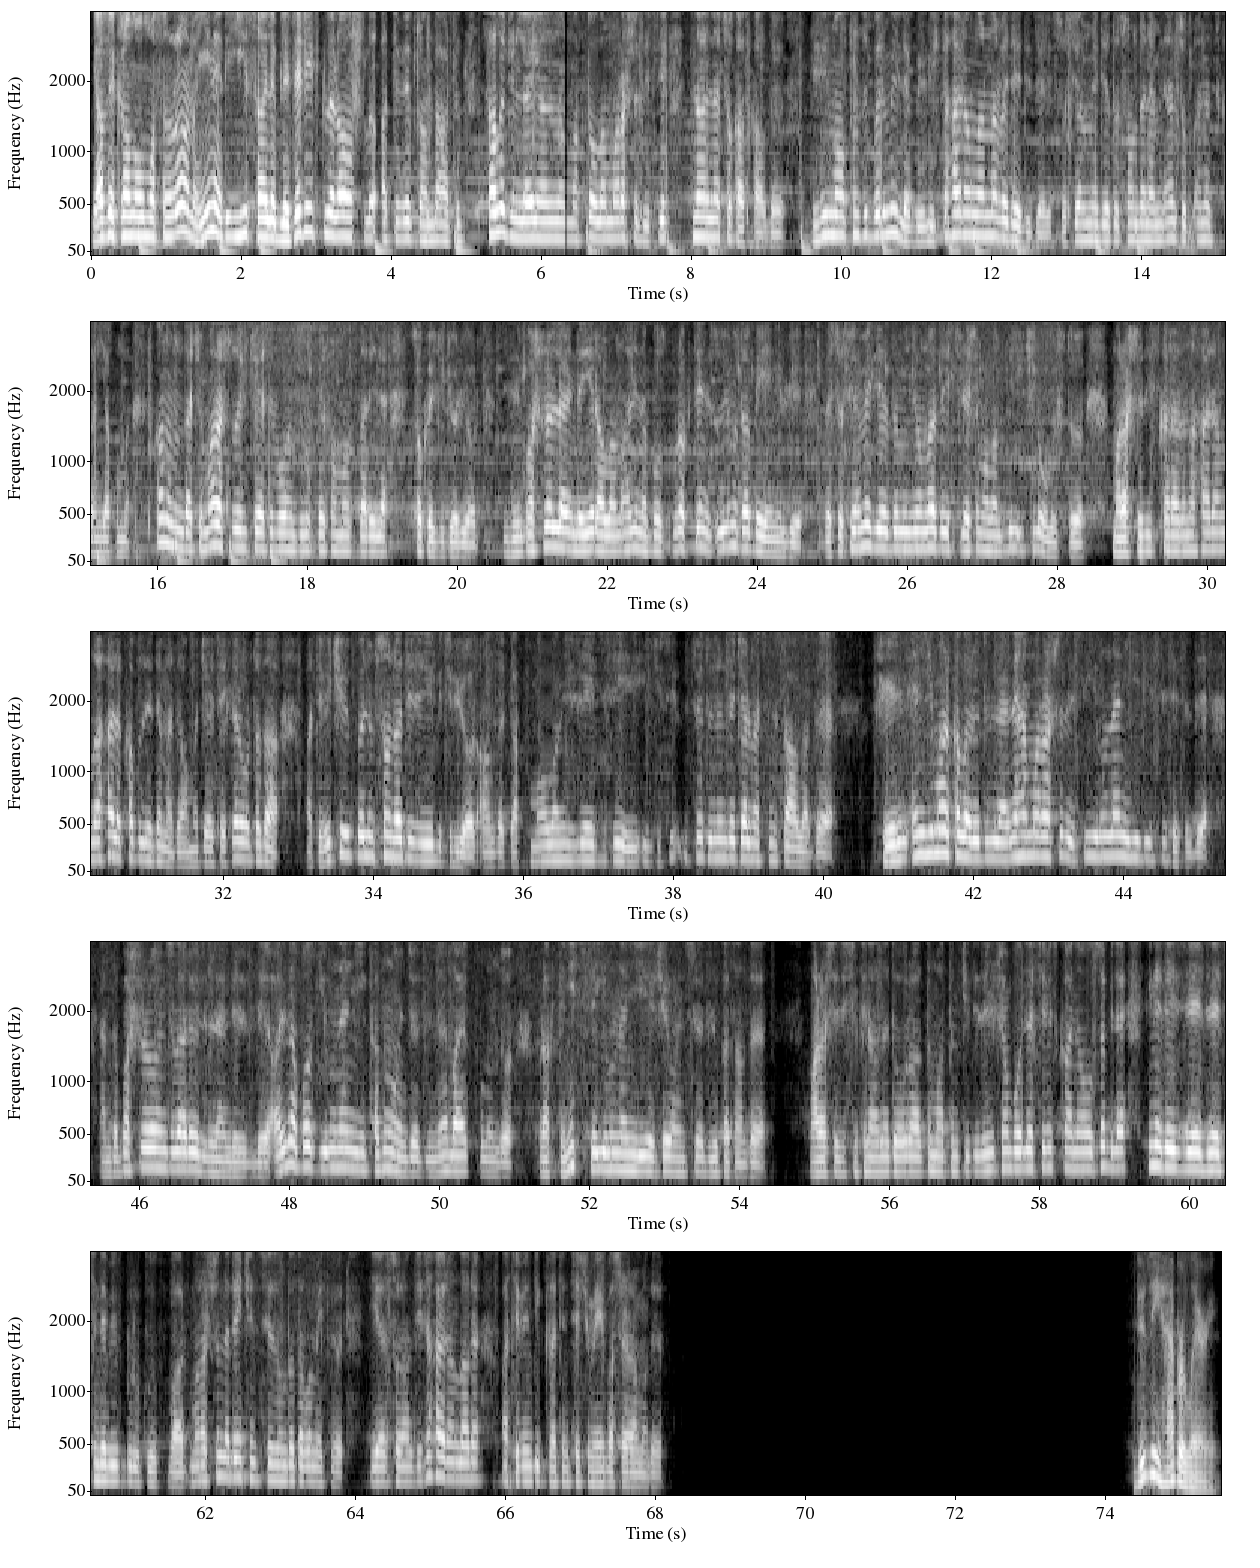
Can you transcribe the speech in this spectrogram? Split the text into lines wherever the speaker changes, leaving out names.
Yaz ekranı olmasına rağmen yine de iyi sayılabilecek reytinglərə alışlı ATV ekranda artıq salı günləri yayınlanmaqda olan Maraşlı dizisi finalinə çox az qaldı. Dizi 26-cı bölümü ilə birlikdə hayranlarına vədə edəcək. Sosial mediada son dönəmin ən çox önə çıxan yapımı konumundakı Maraşlı hekayəsi və oyunculuk performansları ilə çox ilgi görüyor. Dizinin baş rollərində yer alan Alina Boz, Burak Deniz uyumu da bəyənildi və sosial mediada milyonlarca etkiləşim alan bir ikili oluşdu. Maraşlı dizisi qərarına hayranlar hala kabul edemedi ama gerçekler ortada. ATV 2 bölüm sonra diziyi bitiriyor ancak yapıma olan izleyicisi ilgisi 3 ödülünde gelmesini sağladı. Şehrin en iyi markalar ödüllerine hem Maraşlı dizisi yılın en iyi dizisi seçildi hem de başrol oyuncuları ödüllendirildi. Alina Boz yılın en iyi kadın oyuncu ödülüne layık bulundu. Burak Deniz ise yılın en iyi erkek oyuncusu ödülü kazandı. Maraş dizisinin finaline doğru adım adım gidilirken böyle sevinç kaynağı olsa bile yine de izleyiciler içinde bir burukluk var. Maraşlı neden ikinci sezonda devam etmiyor diye soran dizi hayranları ATV'nin dikkatini çekmeyi başaramadı.
Dizzy Haberlary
